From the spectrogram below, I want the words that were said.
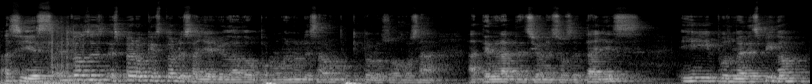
Así es, entonces espero que esto les haya ayudado, por lo menos les abra un poquito los ojos a, a tener atención a esos detalles y pues me despido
